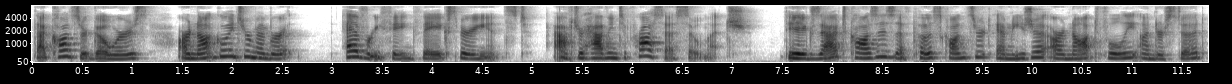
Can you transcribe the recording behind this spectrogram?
that concert goers are not going to remember everything they experienced after having to process so much. The exact causes of post concert amnesia are not fully understood,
